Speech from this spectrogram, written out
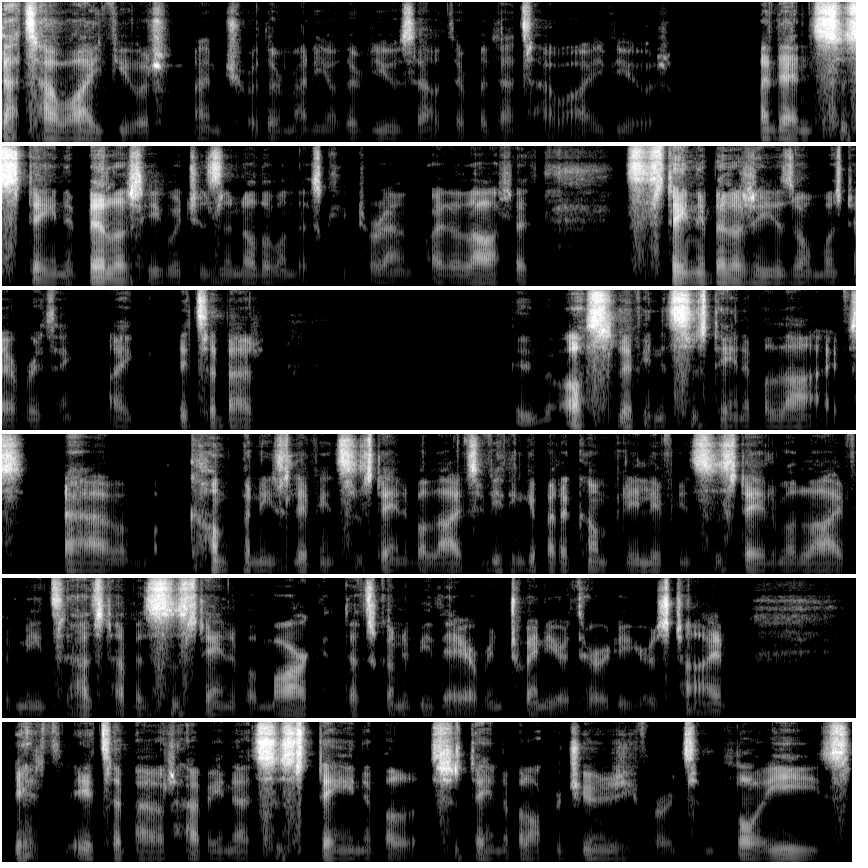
that's how I view it. I'm sure there are many other views out there, but that's how I view it and then sustainability, which is another one that's kicked around quite a lot. sustainability is almost everything. Like it's about uh, us living sustainable lives, um, companies living sustainable lives. If you think about a company living a sustainable life, it means it has to have a sustainable market that's going to be there in 20 or 30 years' time. It, it's about having a sustainable sustainable opportunity for its employees.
